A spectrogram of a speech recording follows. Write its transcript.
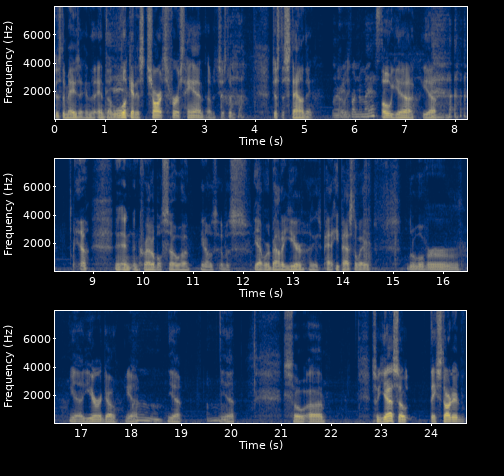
just amazing, and the, and to look at his charts firsthand, it was just a, just astounding. Learning from the master. Oh yeah, yeah, yeah, and, and incredible. So uh, you know, it was, it was yeah, we're about a year. I think he passed away a little over yeah a year ago. Yeah, yeah, yeah. So uh, so yeah, so they started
